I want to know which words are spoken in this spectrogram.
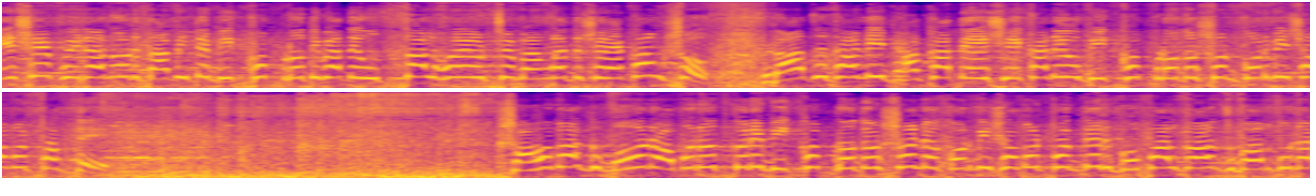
দেশে ফেরানোর দাবিতে বিক্ষোভ প্রতিবাদে উত্তাল হয়ে উঠছে বাংলাদেশের একাংশ। রাজধানী ঢাকাতে সেখানেও বিক্ষোভ প্রদর্শন কর্মী সমর্থকদের গোপালগঞ্জ, বরগুনা,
